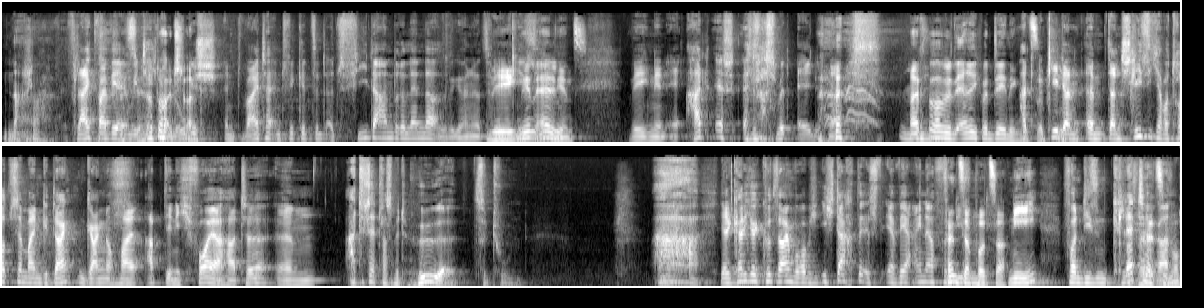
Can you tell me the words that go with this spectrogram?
Nein. Vielleicht, weil wir Das irgendwie technologisch ent weiterentwickelt sind als viele andere Länder. Also wir gehören jetzt Wegen den Aliens. Wegen den A- hat es etwas mit Aliens? Hat das was mit Erich von Däningen Hat, zu okay, tun? dann, ähm, dann schließe ich aber trotzdem meinen Gedankengang nochmal ab, den ich vorher hatte. Ähm, hat es etwas mit Höhe zu tun? Ah, ja, dann kann ich euch kurz sagen, worauf ich, ich dachte, es, er wäre einer von Fensterputzer. diesen, nee, von diesen Kletterern,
